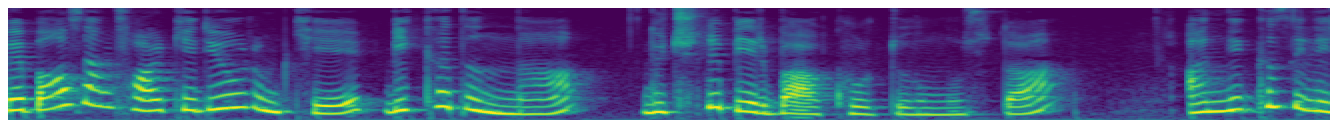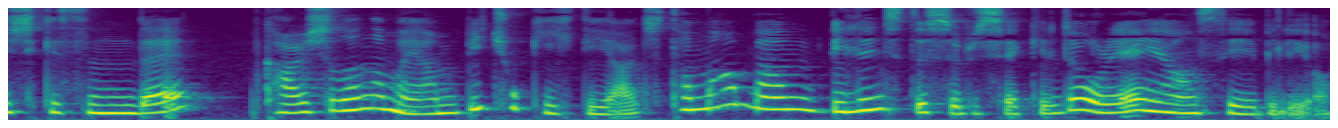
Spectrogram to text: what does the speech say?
Ve bazen fark ediyorum ki bir kadınla güçlü bir bağ kurduğumuzda anne kız ilişkisinde karşılanamayan birçok ihtiyaç tamamen bilinç dışı bir şekilde oraya yansıyabiliyor.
